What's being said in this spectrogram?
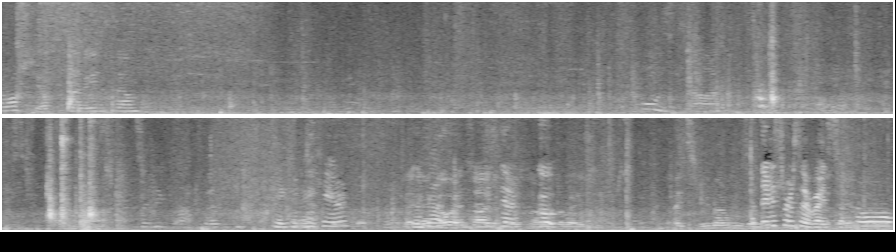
most jobb szerintem. Húzzad! Take. Yeah, yeah, go inside. Is there, go. But there is reservation. Oh,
